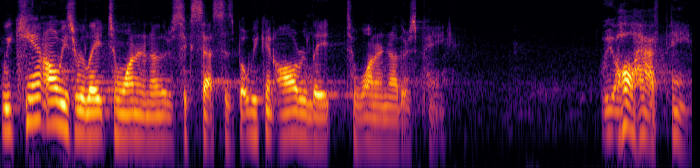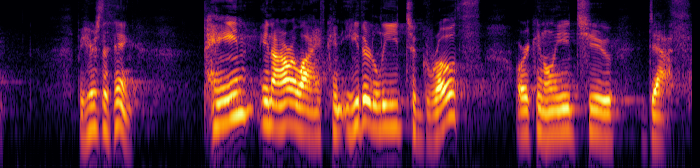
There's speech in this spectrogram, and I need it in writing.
we can't always relate to one another's successes, but we can all relate to one another's pain. We all have pain. But here's the thing pain in our life can either lead to growth or it can lead to death.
